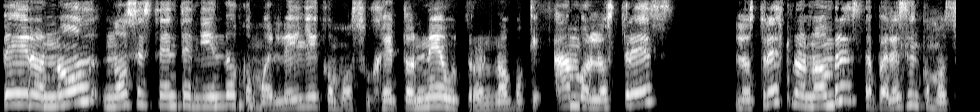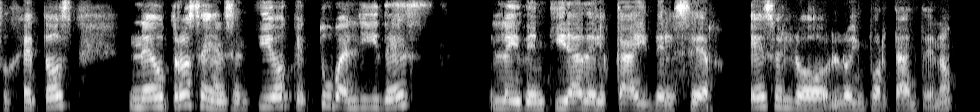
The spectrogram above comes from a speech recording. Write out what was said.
pero no, no se está entendiendo como el ella como sujeto neutro, ¿no? Porque ambos, los tres, los tres pronombres aparecen como sujetos neutros en el sentido que tú valides la identidad del CAI, del ser. Eso es lo, importante, ¿no?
